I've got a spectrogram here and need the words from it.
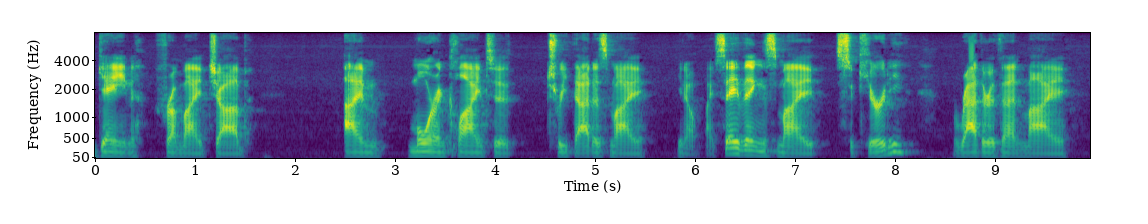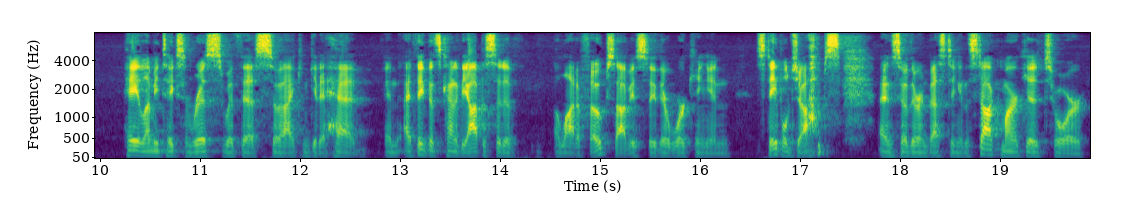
gain from my job, I'm more inclined to treat that as my, you know, my savings, my security, rather than my, hey, let me take some risks with this so I can get ahead. And I think that's kind of the opposite of a lot of folks. Obviously, they're working in stable jobs. And so they're investing in the stock market or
